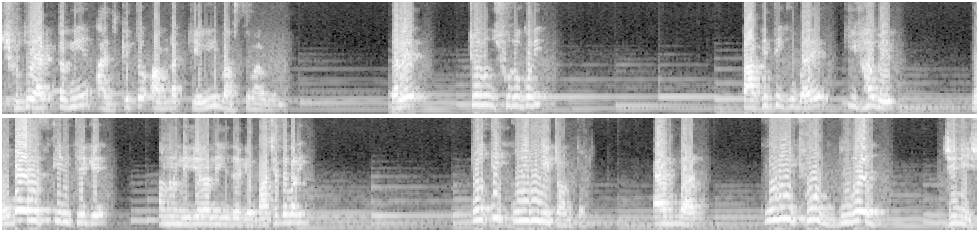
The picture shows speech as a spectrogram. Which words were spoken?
শুধু একটা নিয়ে আজকে তো আমরা কেউই বাঁচতে পারব না। তাহলে চলুন শুরু করি। প্রাকৃতিক উপায়ে কীভাবে মোবাইল স্ক্রিন থেকে আমরা নিজেরা নিজেদেরকে বাঁচাতে পারি? প্রতি কুড়ি মিনিট অন্তর। একবার কুড়ি ফুট দূরের জিনিস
